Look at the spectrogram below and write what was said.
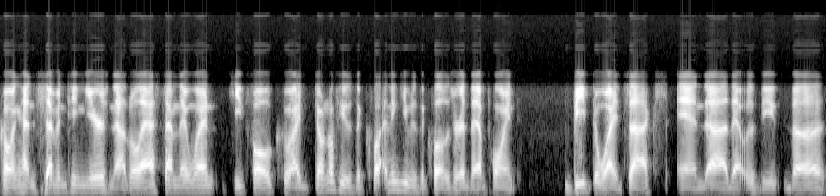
going on 17 years now. The last time they went, Keith Foulke, who I don't know if he was the, cl- I think he was the closer at that point, beat the White Sox, and uh, that was the the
